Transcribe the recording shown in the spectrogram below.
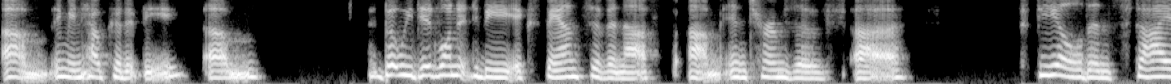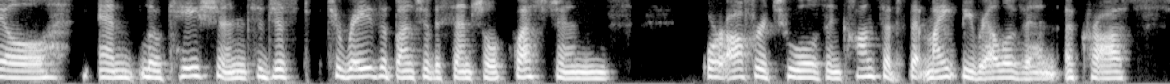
Um, I mean, how could it be? Um, but we did want it to be expansive enough um, in terms of uh, field and style and location to just to raise a bunch of essential questions or offer tools and concepts that might be relevant across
